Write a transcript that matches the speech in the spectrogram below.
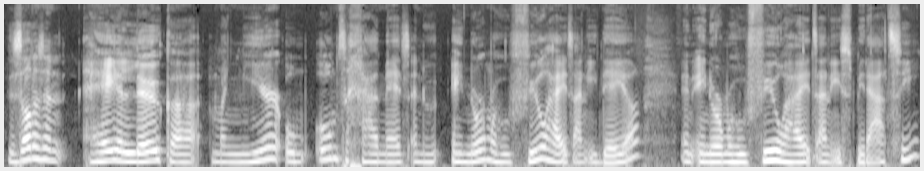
Dus dat is een hele leuke manier om om te gaan met een enorme hoeveelheid aan ideeën. Een enorme hoeveelheid aan inspiratie.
